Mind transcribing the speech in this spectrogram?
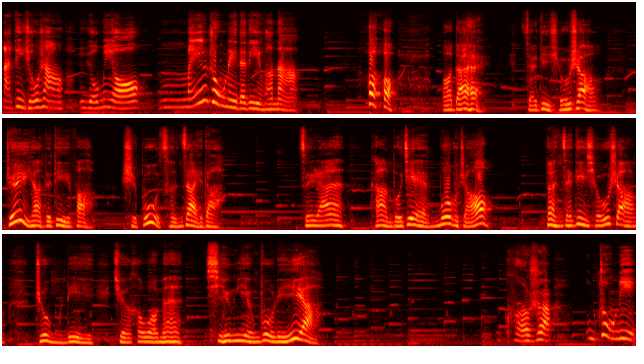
那地球上有没有没重力的地方呢？哈哈，阿呆，在地球上。这样的地方是不存在的，虽然看不见摸不着，但在地球上，重力却和我们形影不离呀。可是，重力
